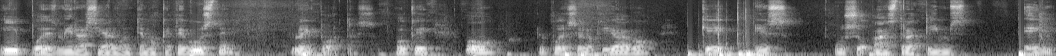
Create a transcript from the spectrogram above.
y puedes mirar si hay algún tema que te guste, lo importas, ¿ok? O puede ser lo que yo hago, que es uso Astra Teams en,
